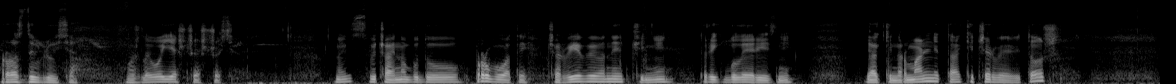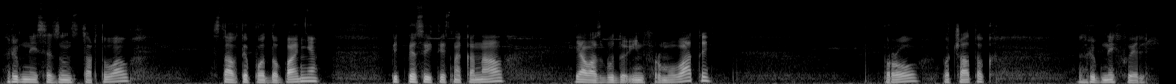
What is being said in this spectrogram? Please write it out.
роздивлюся. Можливо, є ще щось. Ну і, звичайно, буду пробувати, червиві вони чи ні. Торік були різні. Як і нормальні, так і червиві. Тож, грибний сезон стартував. Ставте подобання, підписуйтесь на канал. Я вас буду інформувати про початок грибних хвиль.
